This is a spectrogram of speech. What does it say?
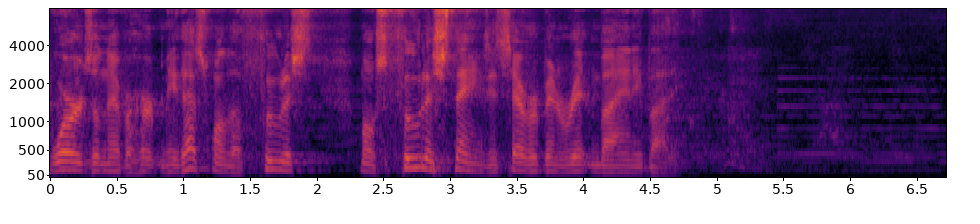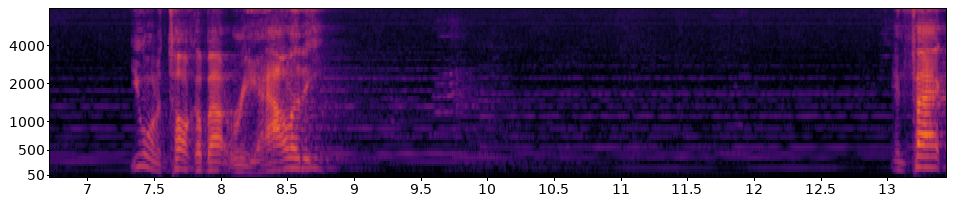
words will never hurt me. That's one of the foolish most foolish things that's ever been written by anybody you want to talk about reality? In fact,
